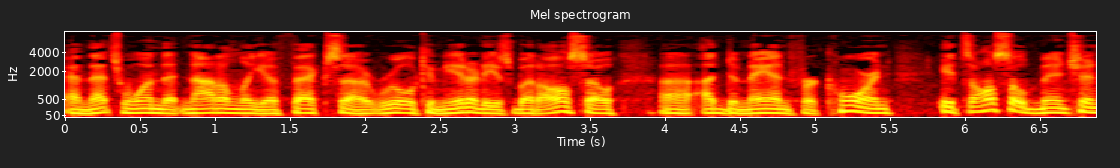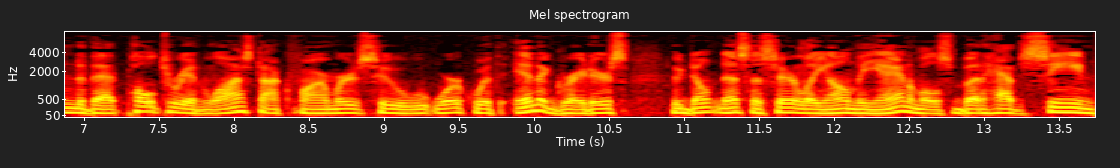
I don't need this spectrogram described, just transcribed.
and that's one that not only affects uh, rural communities but also uh, a demand for corn. It's also mentioned that poultry and livestock farmers who work with integrators who don't necessarily own the animals but have seen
